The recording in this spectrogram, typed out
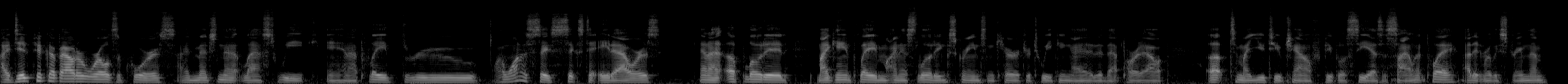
I did pick up Outer Worlds, of course. I had mentioned that last week, and I played through I want to say six to eight hours, and I uploaded my gameplay minus loading screens and character tweaking. I edited that part out up to my YouTube channel for people to see as a silent play. I didn't really stream them,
